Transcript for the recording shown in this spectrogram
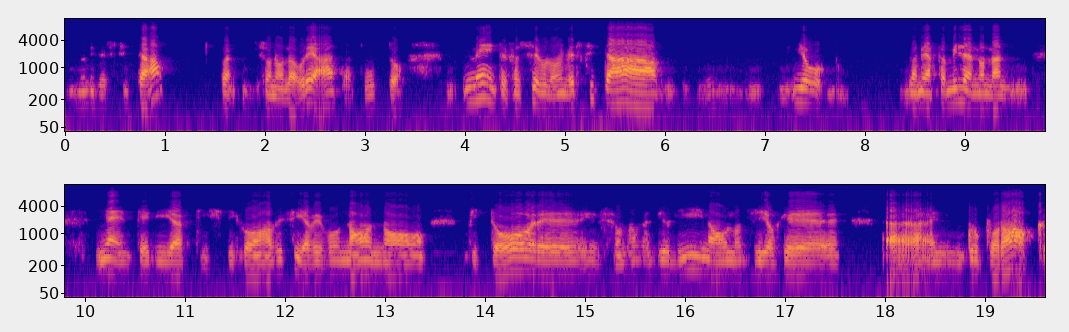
l'università, sono laureata, tutto. Mentre facevo l'università, io, la mia famiglia non ha niente di artistico. Sì, avevo un nonno pittore, suonava il violino, uno zio che eh, in un gruppo rock,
